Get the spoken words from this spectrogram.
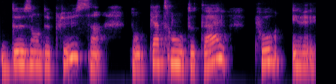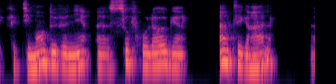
deux ans de plus, donc quatre ans au total, pour effectivement devenir sophrologue intégrale, euh,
